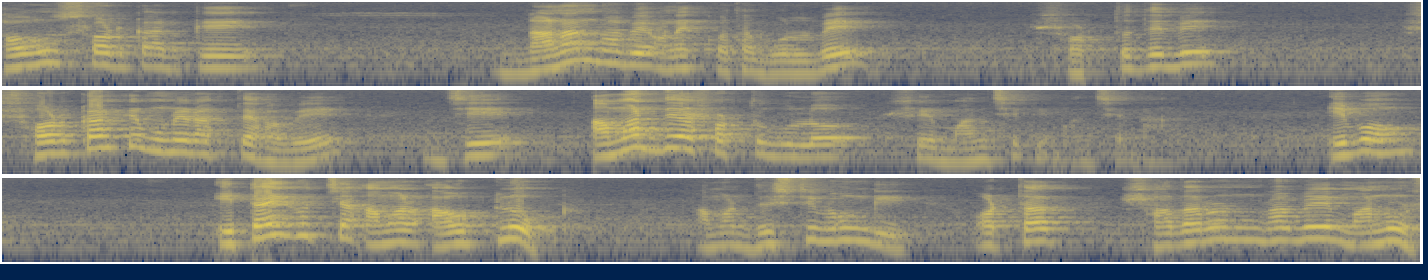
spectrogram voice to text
হাউস সরকারকে নানানভাবে অনেক কথা বলবে, শর্ত দেবে। সরকারকে মনে রাখতে হবে যে আমার দেওয়া শর্তগুলো সে মানছে কি মানছে না। এবং এটাই হচ্ছে আমার আউটলুক আমার দৃষ্টিভঙ্গি। অর্থাৎ সাধারণভাবে মানুষ,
